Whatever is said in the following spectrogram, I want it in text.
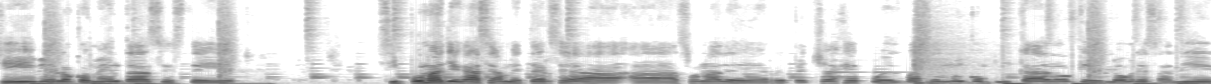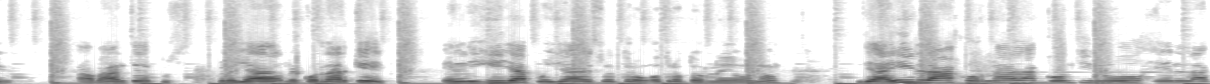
Sí, bien lo comentas, este, si Puma llegase a meterse a, zona de repechaje, pues va a ser muy complicado que logre salir avante, pues, pero ya recordar que en liguilla, pues ya es otro, otro torneo, ¿no? De ahí la jornada continuó en la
